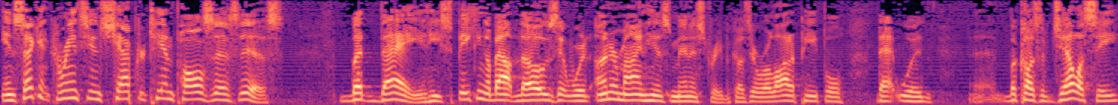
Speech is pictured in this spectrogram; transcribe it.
In 2 Corinthians chapter 10, Paul says this, but they, and he's speaking about those that would undermine his ministry because there were a lot of people that would because of jealousy,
